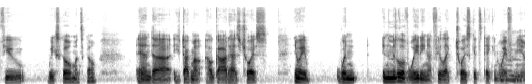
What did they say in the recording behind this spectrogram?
a few weeks ago, months ago, and uh, he talked about how God has choice. Anyway, when in the middle of waiting, I feel like choice gets taken away from Mm. you,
